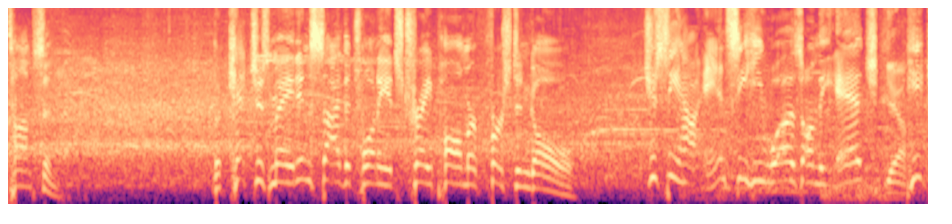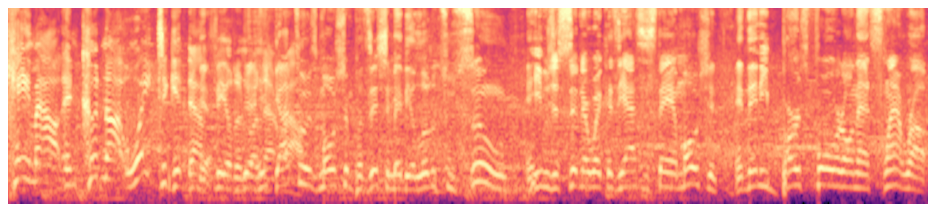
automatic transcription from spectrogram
Thompson. The catch is made inside the 20. It's Trey Palmer, first and goal. Did you see how antsy he was on the edge? Yeah. He came out and could not wait to get downfield and yeah, run he that got route. to his motion position maybe a little too soon, and he was just sitting there waiting because he has to stay in motion, and then he burst forward on that slant route,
